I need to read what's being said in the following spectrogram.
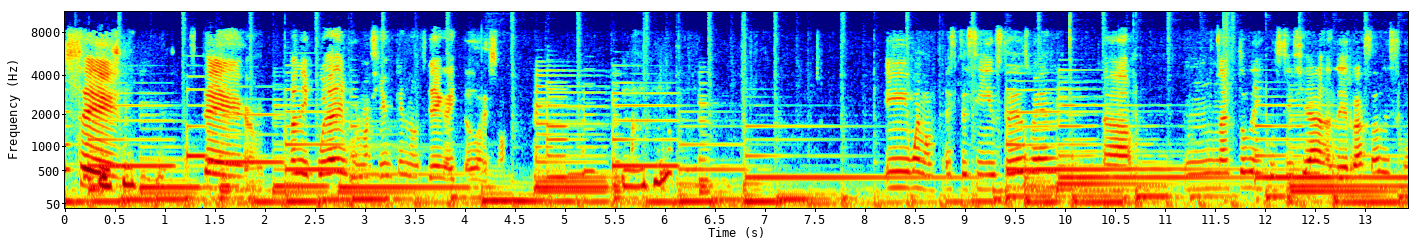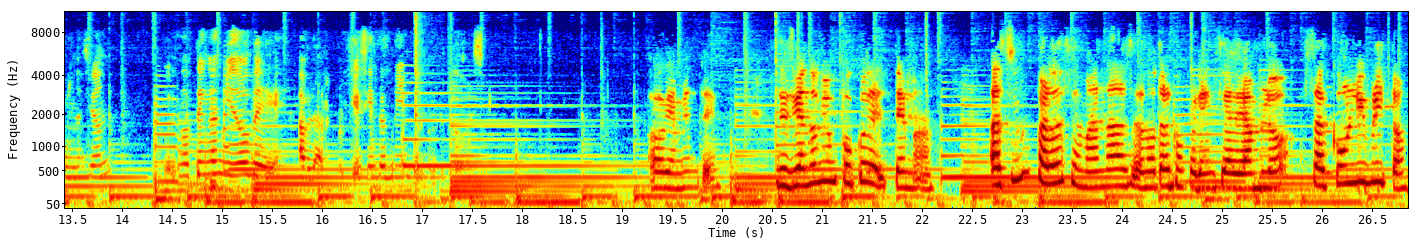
se, se, manipula la información que nos llega y todo eso. Y bueno, este, si ustedes ven uh, un acto de injusticia de raza, discriminación, pues no tengan miedo de hablar, porque siempre es muy importante todo eso obviamente. Desviándome un poco del tema, hace un par de semanas en otra conferencia de AMLO sacó un librito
